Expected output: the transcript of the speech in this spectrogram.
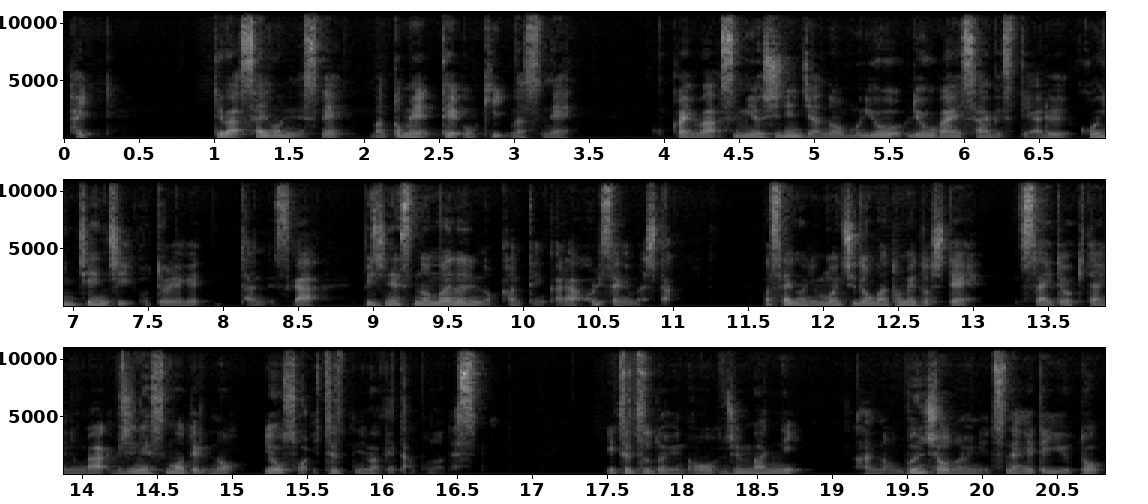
はい。では最後にですね、まとめておきますね。今回は住吉神社の無料両替サービスであるコインチェンジを取り上げたんですが、ビジネスのモデルの観点から掘り下げました。まあ、最後にもう一度まとめとして伝えておきたいのがビジネスモデルの要素5つに分けたものです。5つというのを順番にあの文章のようにつなげて言うと、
